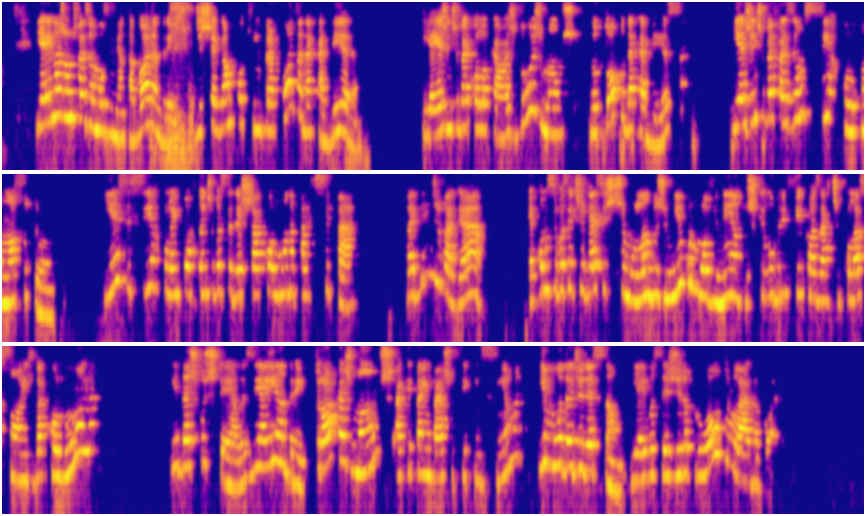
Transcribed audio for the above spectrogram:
E aí nós vamos fazer um movimento agora, André, de chegar um pouquinho para a ponta da cadeira. E aí a gente vai colocar as duas mãos no topo da cabeça e a gente vai fazer um círculo com o nosso tronco. E esse círculo é importante você deixar a coluna participar. Vai bem devagar, é como se você estivesse estimulando os micromovimentos que lubrificam as articulações da coluna e das costelas. E aí, Andrei, troca as mãos, a que está embaixo fica em cima, e muda a direção. E aí você gira para o outro lado agora.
